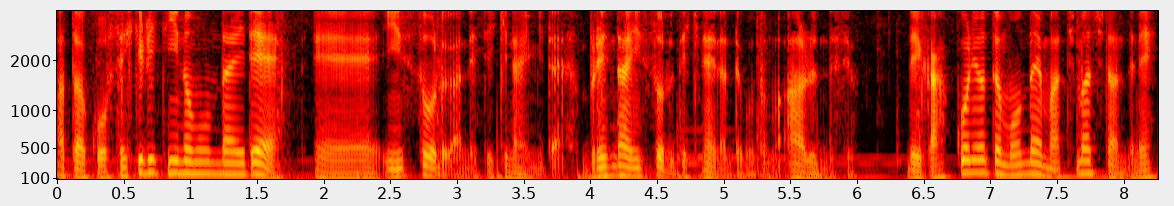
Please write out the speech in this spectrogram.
あとはこうセキュリティの問題で、えーインストールがねできないみたいなブレンダーインストールできないなんてこともあるんですよで学校によって問題まちまちなんでね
